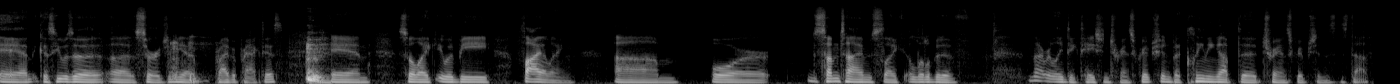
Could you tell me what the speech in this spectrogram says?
and because he was a, a surgeon, he had a private practice, and so like it would be filing, um, or sometimes like a little bit of not really dictation transcription, but cleaning up the transcriptions and stuff,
